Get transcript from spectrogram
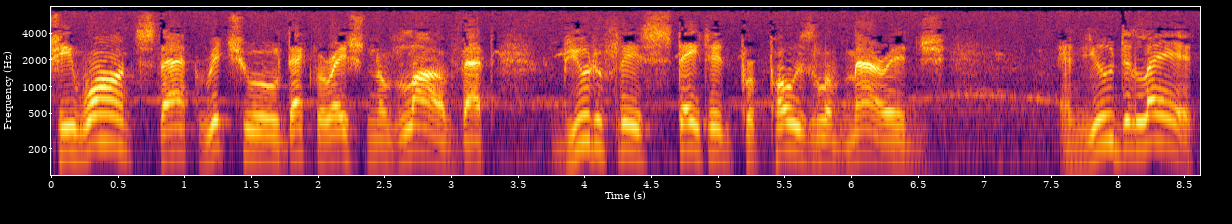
she wants that ritual declaration of love, that beautifully stated proposal of marriage, and you delay it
